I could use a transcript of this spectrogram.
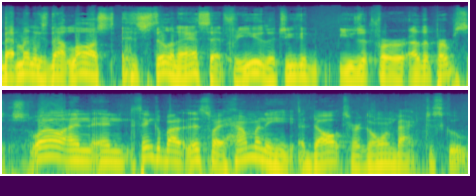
that money's not lost. It's still an asset for you that you could use it for other purposes. Well, and and think about it this way: how many adults are going back to school?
